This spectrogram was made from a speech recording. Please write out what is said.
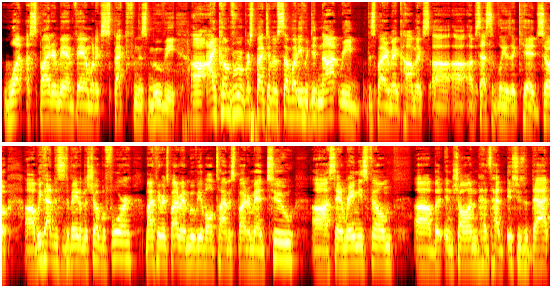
what a Spider-Man fan would expect from this movie. Uh, I come from a perspective of somebody who did not read the Spider-Man comics uh, uh, obsessively as a kid. So uh, we've had this debate on the show before. My favorite Spider-Man movie of all time is Spider-Man 2, uh, Sam Raimi's film. Uh, but and Sean has had issues with that.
